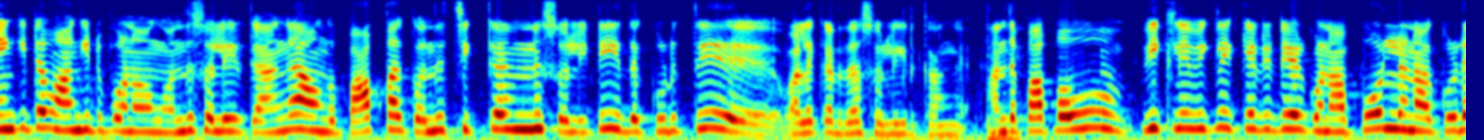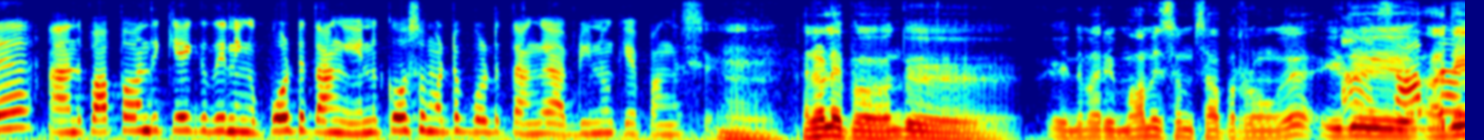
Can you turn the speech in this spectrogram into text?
என்கிட்ட வாங்கிட்டு போனவங்க வந்து சொல்லியிருக்காங்க. அவங்க பாப்பாவுக்கு வந்து சிக்கன்னு சொல்லிட்டு இதை கொடுத்து வளர்க்குறதா சொல்லியிருக்காங்க. அந்த பாப்பாவும் வீக்லி வீக்லி கேட்டுகிட்டே இருக்கும். நான் போடலனா கூட அந்த பாப்பா வந்து கேட்குது நீங்கள் போட்டு தாங்க. எனக்கோசம் மட்டும் போட்டு தாங்க. அப்படின்னும் கேட்பாங்க சார் அதனால் இப்போ வந்து இந்த மாதிரி மாமிசம் சாப்பிட்றவங்க இது அதே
